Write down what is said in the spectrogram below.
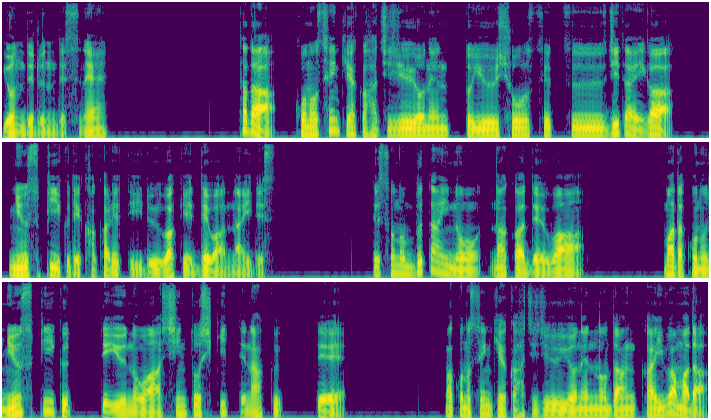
呼んでるんですね。ただ、この1984年という小説自体がニュースピークで書かれているわけではないです。で、その舞台の中では、まだこのニュースピークっていうのは浸透しきってなくって、まあ、この1984年の段階はまだ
